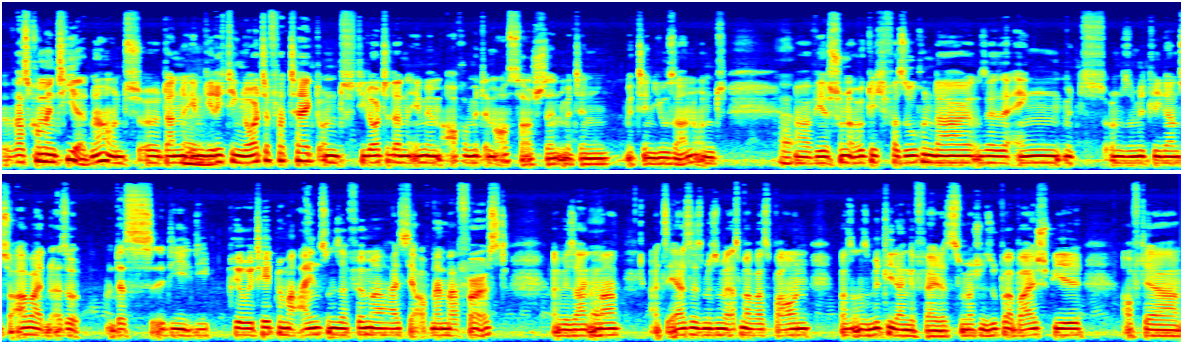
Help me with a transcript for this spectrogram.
was kommentiert ne? und äh, dann mhm. eben die richtigen Leute vertagt und die Leute dann eben auch mit im Austausch sind mit den, mit den Usern und ja. äh, wir schon wirklich versuchen da sehr, sehr eng mit unseren Mitgliedern zu arbeiten. Also das, die, die Priorität Nummer eins unserer Firma heißt ja auch Member First. Weil wir sagen ja. immer, als erstes müssen wir erstmal was bauen, was unseren Mitgliedern gefällt. Das ist zum Beispiel ein super Beispiel auf der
